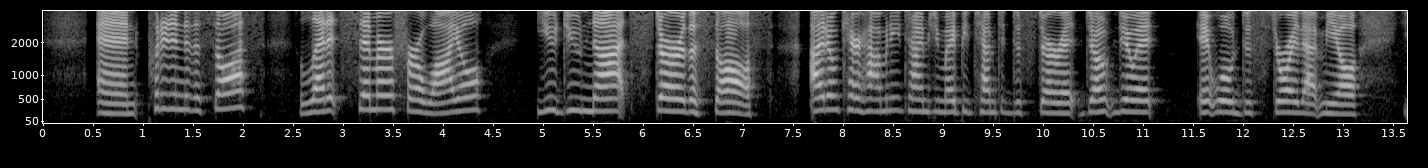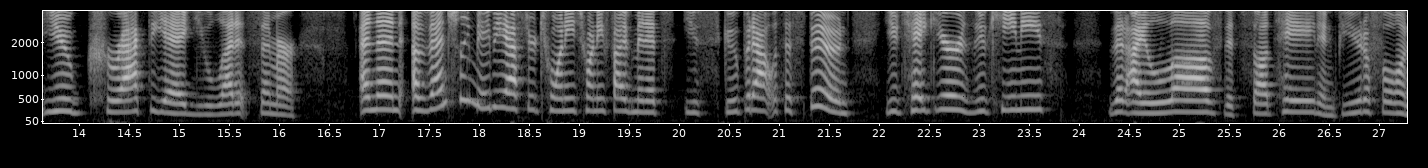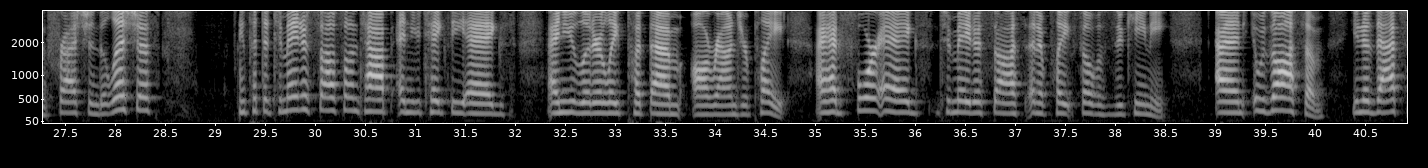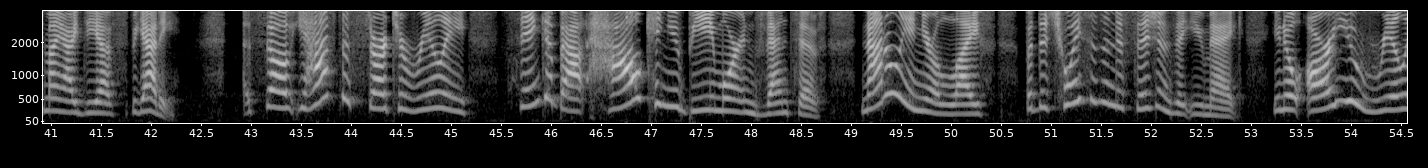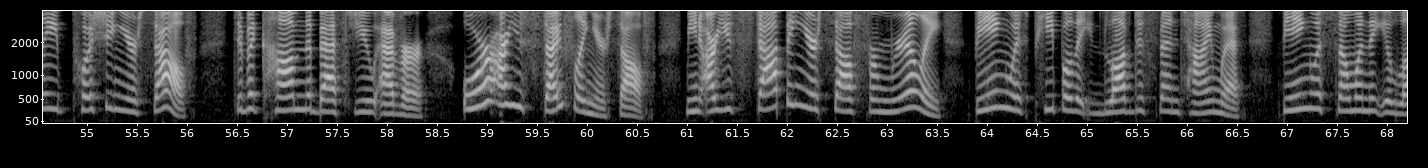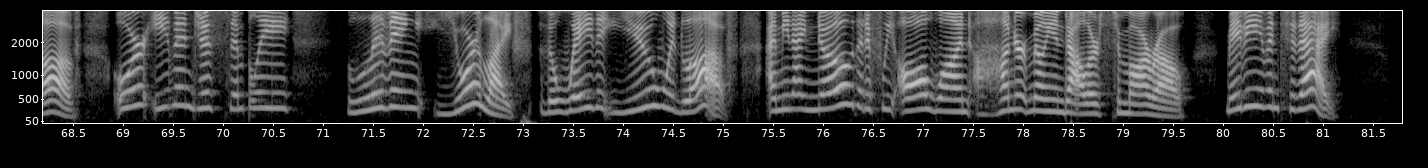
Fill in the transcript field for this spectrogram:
and put it into the sauce, let it simmer for a while. You do not stir the sauce. I don't care how many times you might be tempted to stir it. Don't do it. It will destroy that meal. You crack the egg, you let it simmer. And then eventually, maybe after 20, 25 minutes, you scoop it out with a spoon. You take your zucchinis that I love, that's sauteed and beautiful and fresh and delicious. You put the tomato sauce on top and you take the eggs and you literally put them all around your plate. I had four eggs, tomato sauce, and a plate filled with zucchini. And it was awesome. You know, that's my idea of spaghetti. So you have to start to really think about how can you be more inventive, not only in your life, but the choices and decisions that you make. You know, are you really pushing yourself to become the best you ever? Or are you stifling yourself? I mean, are you stopping yourself from really being with people that you'd love to spend time with, being with someone that you love, or even just simply living your life the way that you would love? I mean, I know that if we all won a $100 million tomorrow, maybe even today,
